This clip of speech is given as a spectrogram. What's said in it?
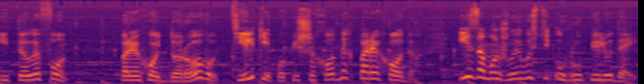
і телефон. Переходь дорогу тільки по пішохідних переходах і за можливості у групі людей.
